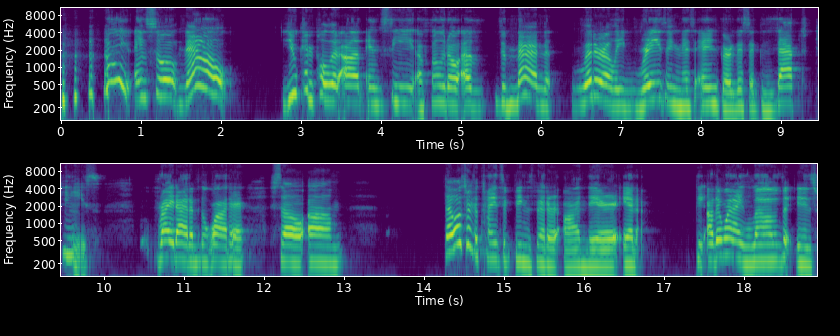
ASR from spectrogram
right, and so now you can pull it up and see a photo of the men literally raising this anchor, this exact piece, right out of the water. So, um, those are the kinds of things that are on there. And the other one I love is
